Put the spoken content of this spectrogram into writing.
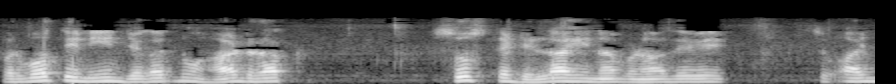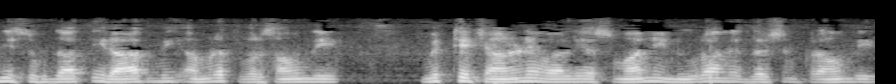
ਪਰ ਬਹੁਤੀ ਨੀਂਦ ਜਗਤ ਨੂੰ ਹੱਡ ਰੱਖ, ਸੁਸਤ ਤੇ ਢਿੱਲਾ ਹੀ ਨਾ ਬਣਾ ਦੇਵੇ। ਸੋ ਅੱਜ ਦੀ ਸੁਖਦਾਤੀ ਰਾਤ ਵੀ ਅੰਮ੍ਰਿਤ ਵਰਸਾਉਂਦੀ, ਮਿੱਠੇ ਚਾਨਣੇ ਵਾਲੇ ਅਸਮਾਨੀ ਨੂਰਾਂ ਦੇ ਦਰਸ਼ਨ ਕਰਾਉਂਦੀ,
